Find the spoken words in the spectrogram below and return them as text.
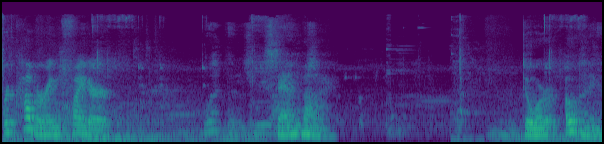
Recovering fighter. Stand by. Door opening.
